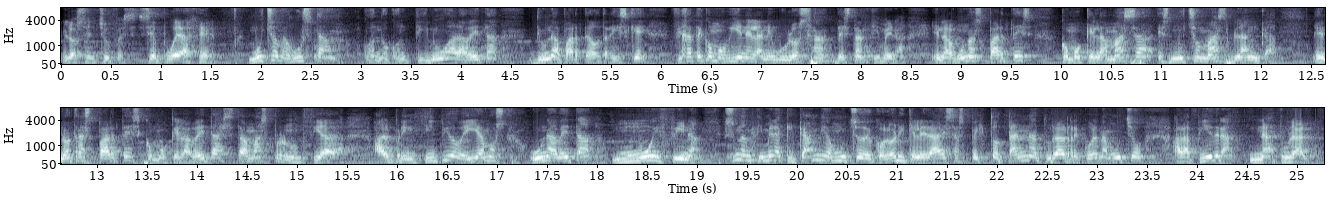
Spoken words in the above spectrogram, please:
los enchufes. Se puede hacer. Mucho me gusta cuando continúa la beta de una parte a otra. Y es que fíjate cómo viene la nebulosa de esta encimera. En algunas partes como que la masa es mucho más blanca. En otras partes como que la beta está más pronunciada. Al principio veíamos una beta muy fina. Es una encimera que cambia mucho de color y que le da ese aspecto tan natural. Recuerda mucho a la piedra natural.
